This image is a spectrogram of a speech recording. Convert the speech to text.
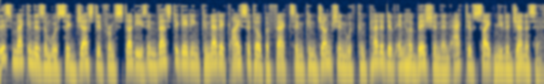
This mechanism was suggested from studies investigating kinetic isotope effects in conjunction with competitive inhibition and active site mutagenesis.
